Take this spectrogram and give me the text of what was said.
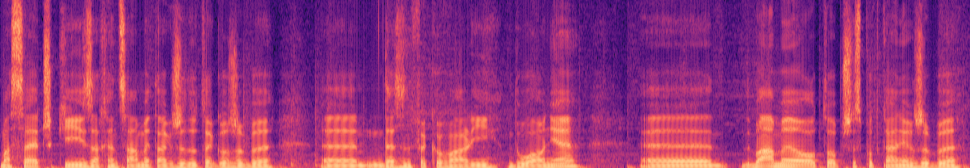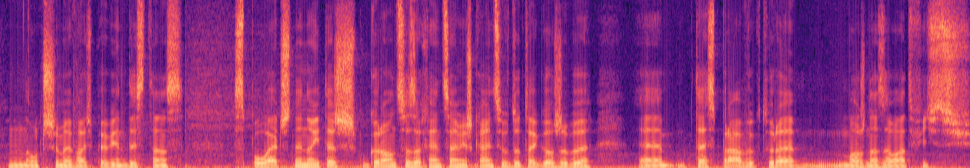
maseczki. Zachęcamy także do tego, żeby dezynfekowali dłonie. Dbamy o to przy spotkaniach, żeby utrzymywać pewien dystans społeczny. No i też gorąco zachęcam mieszkańców do tego, żeby e, te sprawy, które można załatwić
